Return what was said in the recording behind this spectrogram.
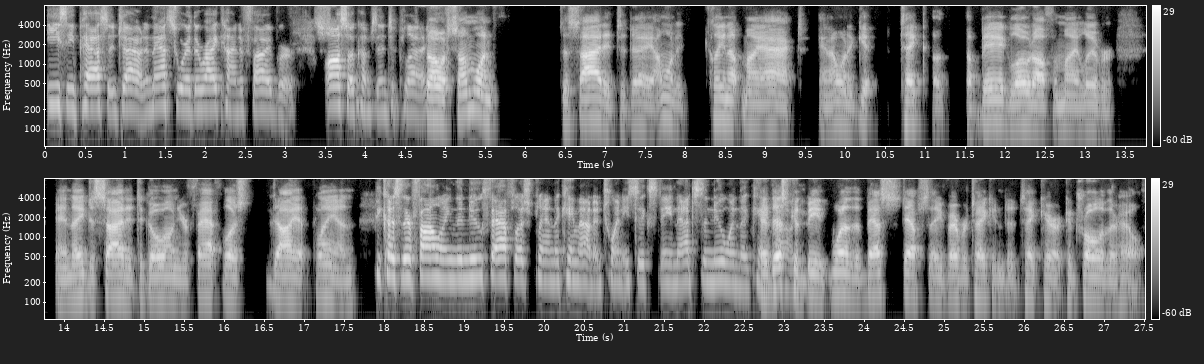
easy passage out and that's where the right kind of fiber also comes into play so if someone decided today i want to clean up my act and i want to get take a, a big load off of my liver. And they decided to go on your fat flush diet plan. Because they're following the new fat flush plan that came out in 2016 that's the new one that came and this out. could be one of the best steps they've ever taken to take care of control of their health.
